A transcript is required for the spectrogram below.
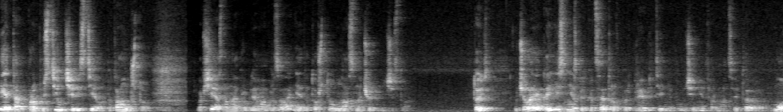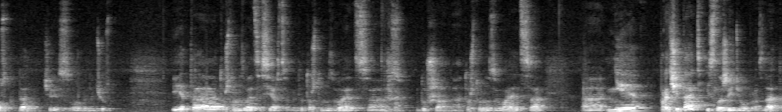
это пропустил через тело. Потому что вообще основная проблема образования это то, что у нас начетничество. То есть у человека есть несколько центров приобретения, получения информации. Это мозг, да, через органы чувств. И это то, что называется сердцем. Это то, что называется душа, душа да, то, что называется э, не прочитать и сложить образ, да,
